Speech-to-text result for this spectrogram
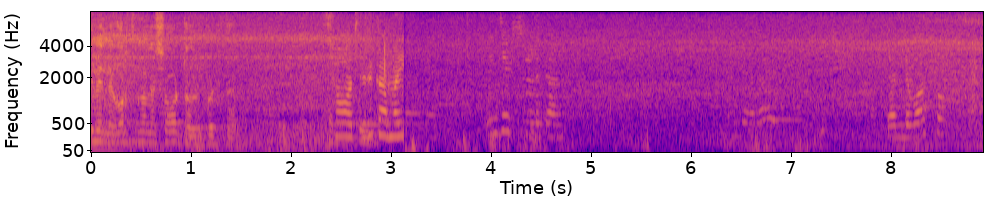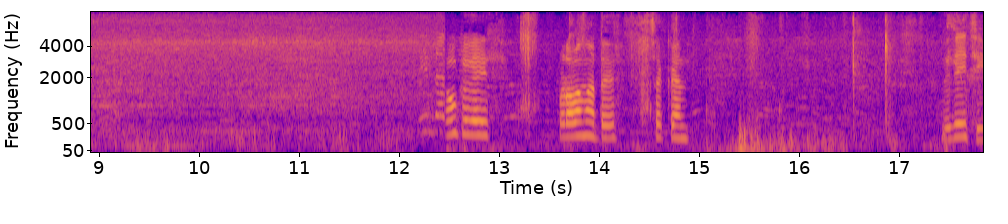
ഇവന്റെ കുറച്ച് നല്ല ഷോർട്ട് ഉൾപ്പെടുത്താൻ ഷോർട്ട് എടുക്കാൻ വഴി ഇഞ്ചക്ഷൻ എടുക്കാൻ. രണ്ട് മാസം. നോക്ക് ഗൈസ് ഇവിടെ വന്നിട്ട് ചെക്കൻ. ഇത് ചേച്ചി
